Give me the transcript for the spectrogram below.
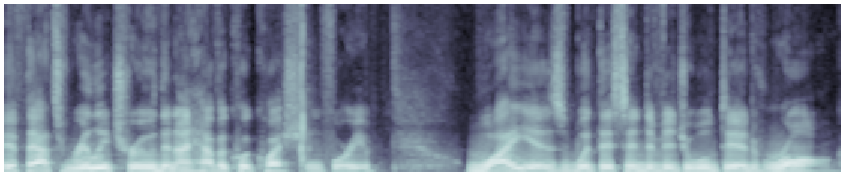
If that's really true, then I have a quick question for you. Why is what this individual did wrong?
